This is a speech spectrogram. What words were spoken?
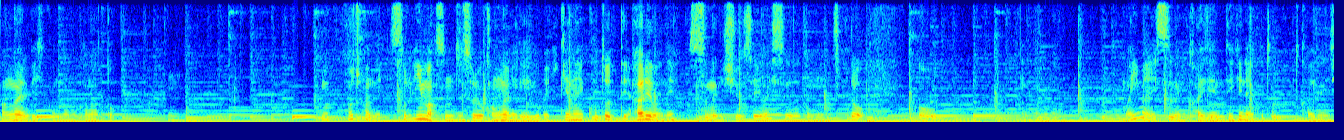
考えるべきことなのかなと。うん。もちろんねそれ今そんでそれを考えなきゃいけないことであればねすぐに修正が必要だと思うんですけどこうなんだろうな、まあ、今にすぐに改善できないこと改善し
